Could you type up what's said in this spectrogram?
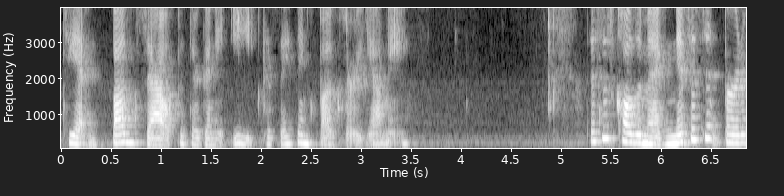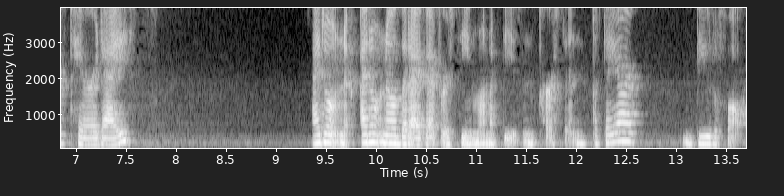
to get bugs out that they're going to eat because they think bugs are yummy. This is called a magnificent bird of paradise. I don't know, I don't know that I've ever seen one of these in person, but they are beautiful.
